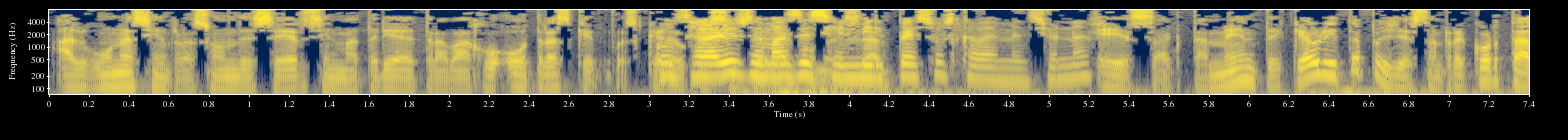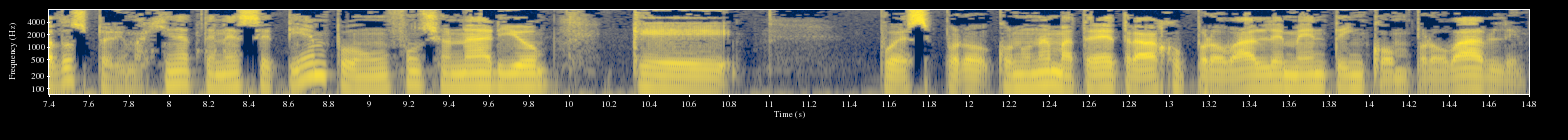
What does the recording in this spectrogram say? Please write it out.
algunas sin razón de ser, sin materia de trabajo, otras que pues creo Con salarios que sí de más de deben 100 mil pesos, cabe mencionar. Exactamente, que ahorita pues ya están recortados, pero imagínate en ese tiempo un funcionario que pues pro- con una materia de trabajo probablemente incomprobable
